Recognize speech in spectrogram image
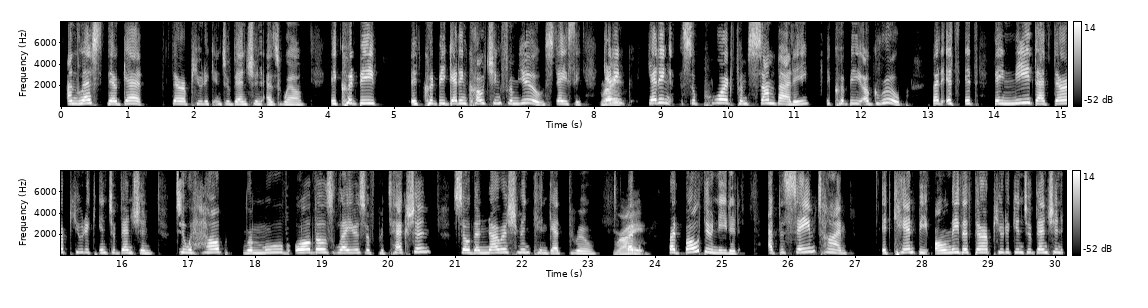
unless they get therapeutic intervention as well. It could be, it could be getting coaching from you, Stacy, getting, right, getting support from somebody. It could be a group, but it's, it, they need that therapeutic intervention to help remove all those layers of protection so the nourishment can get through right, But, but both are needed. At the same time, it can't be only the therapeutic intervention.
